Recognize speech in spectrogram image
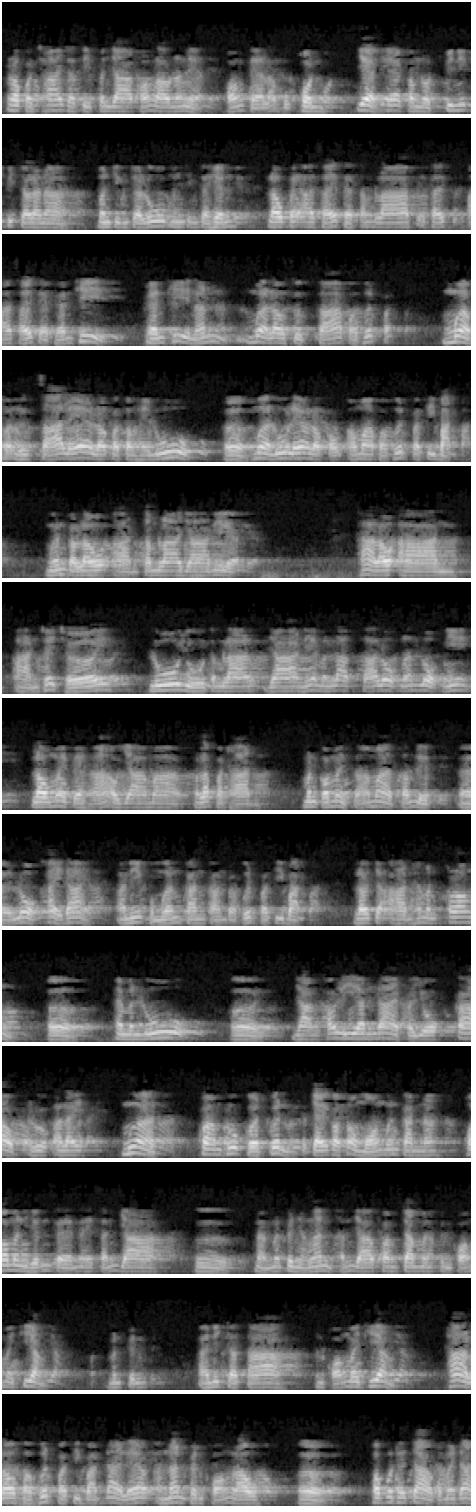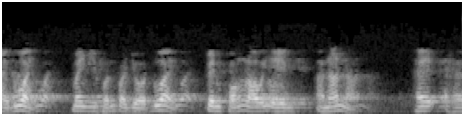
เราก็ใช้สติปัญญาของเรานั้นเนี่ยของแต่ละบุคคล แยกแยะกำหนดพินิจพิจารณา มันจึงจะรู้มันจึงจะเห็น เราไปอาศัยแต่ตำราไปอาศัยอาศัยแต่แผนที่ แผนที่นั้นเมื่อเราศึกษาประพฤติเมื่อศึกษาแล้วเราก็ต้องให้รู้ เออ เมื่อรู้แล้วเราก็เอามาประพฤติปฏิบัติ เหมือนกับเราอ่านตำรายานี่แหละ ถ้าเราอ่านอ่านเฉยรู้อยู่ตำรายาเนี้มันรักษาโรคนั้นโรคนี้ เราไม่ไปหาเอายามารับประทาน มันก็ไม่สามารถสำเร็จโรคไข้ได้ อันนี้ก็เหมือนกันการประพฤติปฏิบัติ เราจะอ่านให้มันคล่อง เออ ให้มันรู้ เอออย่างเขาเรียนได้ประโยคเก้าประโยคอะไร เมื่อ ความทุกข์เกิดขึ้นใจก็เศร้าหมองเหมือนกันนะเพราะมันเห็นแต่ในสัญญาเออนั่นมันเป็นอย่างนั้นสัญญาความจำมันเป็นของไม่เที่ยง มันเป็นอนิจจตามันของไม่เที่ยง ถ้าเราประพฤติปฏิบัติได้แล้ว อันนั้นเป็นของเรา เออพระพุทธเจ้าก็ไม่ได้ด้วย ไม่มีผลประโยชน์ด้วย เป็นของเราเอง อันนั้นน่ะ ให้ให้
